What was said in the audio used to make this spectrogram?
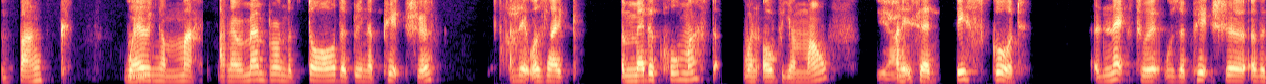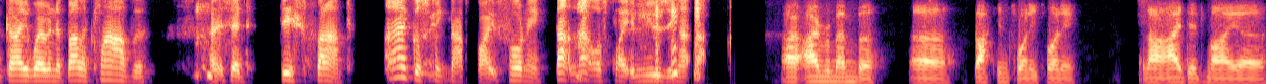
the bank, wearing a mask, and I remember on the door there'd been a picture, and it was like a medical mask that went over your mouth, Yeah. and it said "this good," and next to it was a picture of a guy wearing a balaclava, and it said "this bad." I just think that's quite funny. That that was quite amusing at that I, I remember uh, back in 2020, and I, I did my uh,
